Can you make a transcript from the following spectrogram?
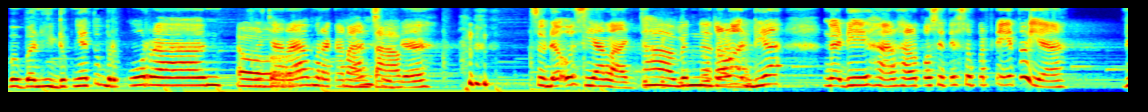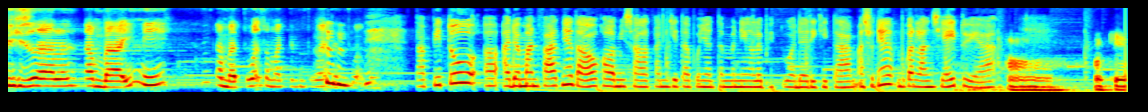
beban hidupnya itu berkurang Oh, secara mereka kan mantap. sudah sudah usia lanjut Ah, bener kalau dia nggak di hal-hal positif seperti itu ya bisa tambah ini tambah tua semakin tua dan tua. Tapi tuh eh, ada manfaatnya tahu kalau misalkan kita punya temen yang lebih tua dari kita. Maksudnya bukan lansia itu ya. Oh, oke.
